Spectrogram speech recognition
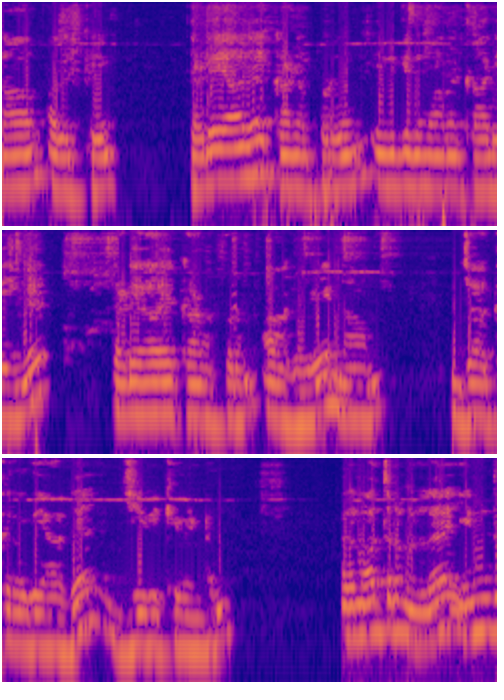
நாம் அதற்கு தடையாக காணப்படும் இவ்விதமான காரியங்கள் தடையாக காணப்படும். ஆகவே நாம் ஜாக்கிரதையாக ஜீவிக்க வேண்டும். அது மாத்திரமல்ல இந்த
